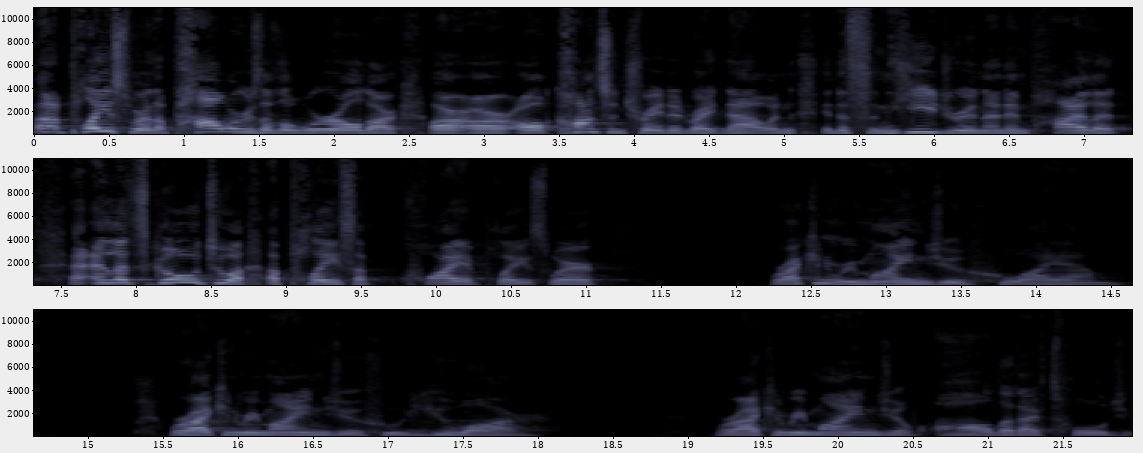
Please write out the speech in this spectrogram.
A place where the powers of the world are, are, are all concentrated right now in, in the Sanhedrin and in Pilate. And, let's go to a, a place, a quiet place where, where I can remind you who I am where I can remind you who you are, where I can remind you of all that I've told you.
